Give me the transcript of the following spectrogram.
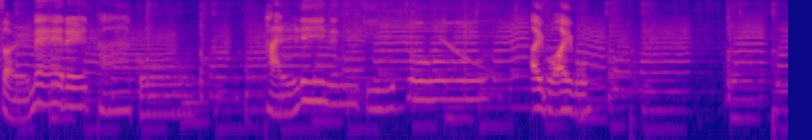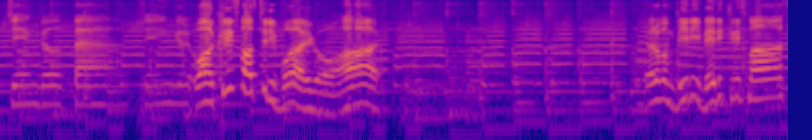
썰매를 타고 달리는 기분 아이고 아이고. 징글 벨 징글. 와 크리스마스 트리 뭐야 이거? 아. 여러분 미리 메리 크리스마스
